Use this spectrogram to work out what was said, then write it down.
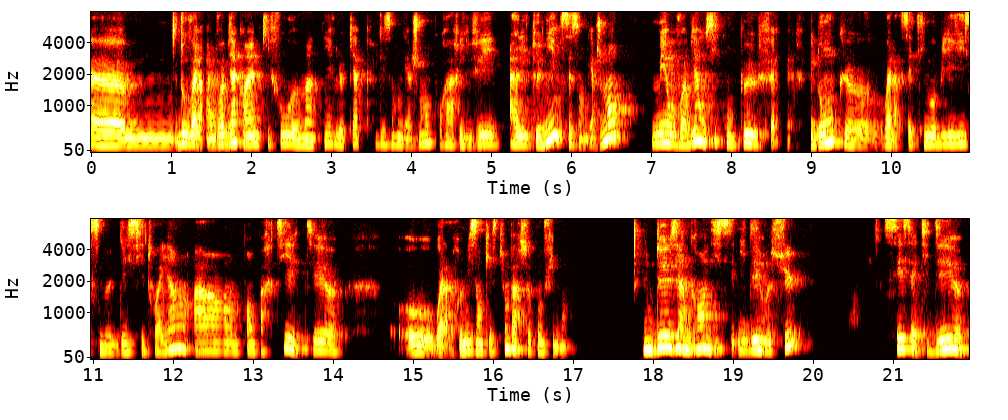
Euh, donc voilà, on voit bien quand même qu'il faut maintenir le cap des engagements pour arriver à les tenir, ces engagements, mais on voit bien aussi qu'on peut le faire. Et donc, euh, voilà, cet immobilisme des citoyens a en, partie été euh, voilà, remise en question par ce confinement. Une deuxième grande idée reçue, c'est cette idée euh,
